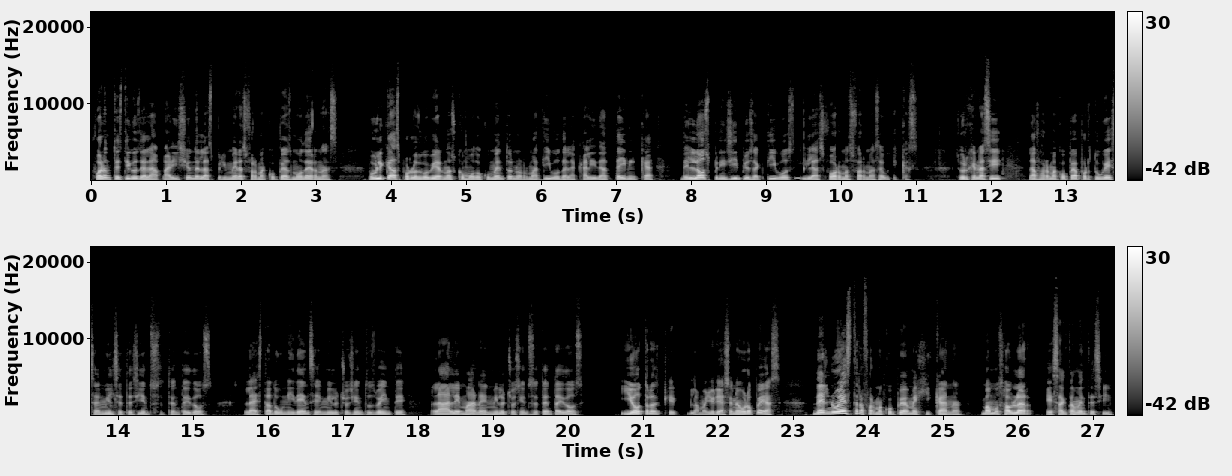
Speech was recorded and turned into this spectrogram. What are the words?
fueron testigos de la aparición de las primeras farmacopeas modernas, publicadas por los gobiernos como documento normativo de la calidad técnica de los principios activos y las formas farmacéuticas. Surgen así la farmacopea portuguesa en 1772, la estadounidense en 1820, la alemana en 1872 y otras que la mayoría son europeas. De nuestra farmacopea mexicana vamos a hablar exactamente, sí,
